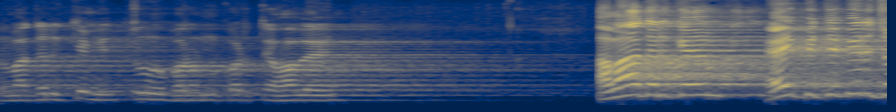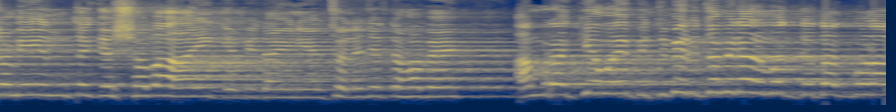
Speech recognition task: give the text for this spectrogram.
তোমাদেরকে মৃত্যু বরণ করতে হবে। আমাদেরকে এই পৃথিবীর জমিন থেকে সবাইকে বিদায় নিয়ে চলে যেতে হবে। আমরা কেউ এই পৃথিবীর জমিনের মধ্যে থাকব না,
